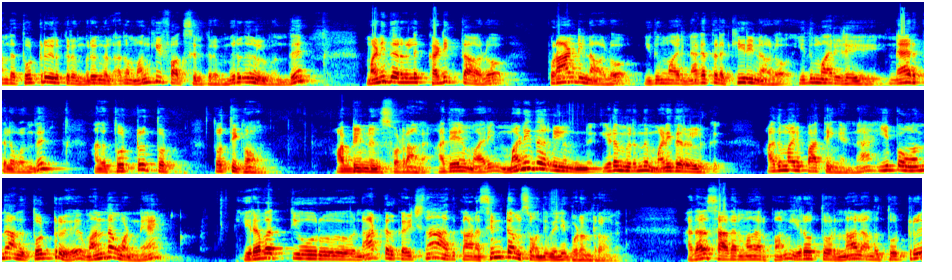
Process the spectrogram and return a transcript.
அந்த தொற்று இருக்கிற மிருகங்கள் அதாவது மங்கி ஃபாக்ஸ் இருக்கிற மிருகங்கள் வந்து மனிதர்களை கடித்தாலோ புராண்டினாலோ இது மாதிரி நகத்தில் கீறினாலோ இது மாதிரி நேரத்தில் வந்து அந்த தொற்று தொத் தொத்திக்கும் அப்படின்னு சொல்கிறாங்க அதே மாதிரி மனிதர்கள் இடமிருந்து மனிதர்களுக்கு. அது மாதிரி பார்த்திங்கன்னா இப்போ வந்து அந்த தொற்று வந்த உடனே இருபத்தி ஒரு நாட்கள் கழித்து தான் அதுக்கான சிம்டம்ஸ் வந்து வெளிப்படுன்றாங்க அதாவது சாதாரணமாக தான் இருப்பாங்க. இருபத்தொரு நாள் அந்த தொற்று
